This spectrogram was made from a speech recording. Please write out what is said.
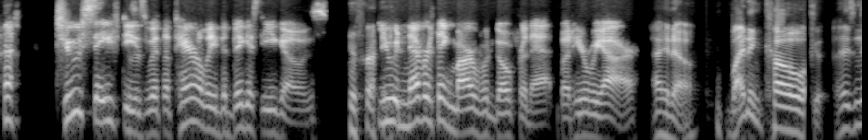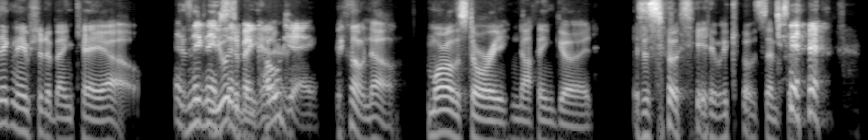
Two safeties with apparently the biggest egos. You would never think Marv would go for that, but here we are. I know. Why didn't Ko? His nickname should have been KO. His nickname should have been. Koj. Oh no. Moral of the story: Nothing good is associated with Ko Simpson.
